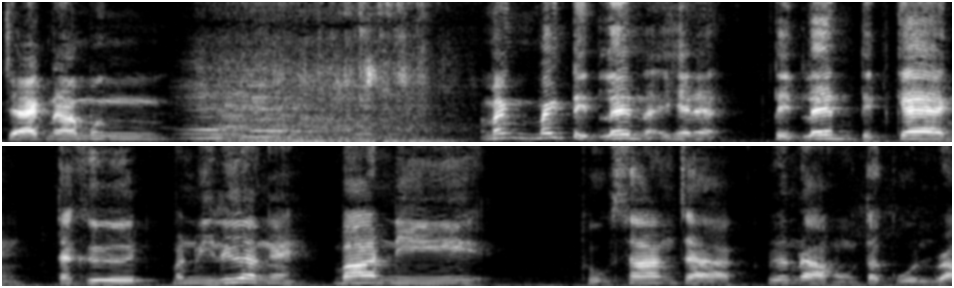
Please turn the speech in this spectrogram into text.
แจ็คนะมึงไม่ไม่ติดเล่นอะไอ้เหี้ยเนี่ย ติดเล่นติดแกล้ง แต่คือมันมีเรื่องไง บ้านนี้ ถูกสร้างจากเรื่องราวของตระกูลไร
